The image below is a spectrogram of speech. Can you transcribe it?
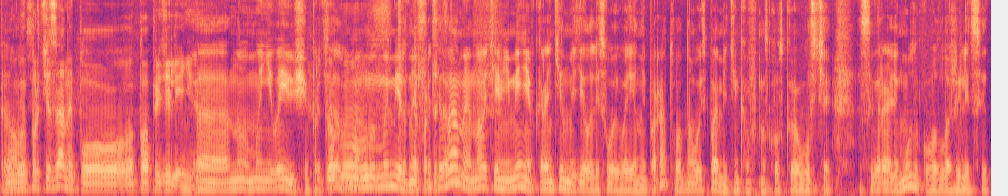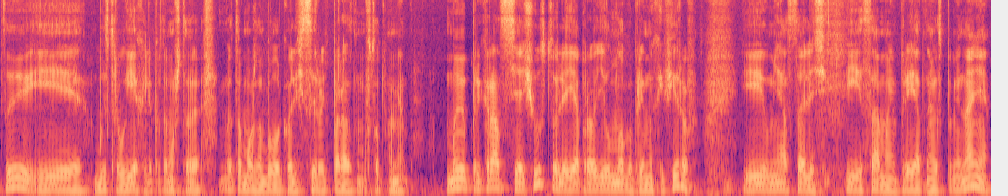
Ну, вы партизаны по, по определению. А, ну, мы не воюющие партизаны. Ну, мы, мы мирные партизаны, но, тем не менее, в карантин мы сделали свой военный парад у одного из памятников Московской области. Сыграли музыку, возложили цветы и быстро уехали, потому что это можно было квалифицировать по-разному в тот момент. Мы прекрасно себя чувствовали, я проводил много прямых эфиров, и у меня остались и самые приятные воспоминания.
